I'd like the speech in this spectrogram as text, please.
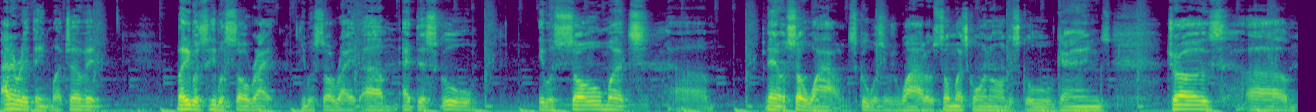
I didn't really think much of it, but he was he was so right. He was so right. Um, at this school, it was so much. Um, man, it was so wild. The school was, was wild. There was so much going on. The school, gangs, drugs, um,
